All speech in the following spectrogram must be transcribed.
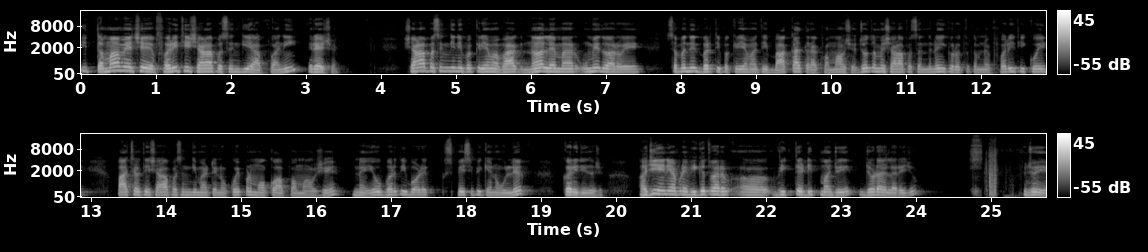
એ તમામે છે ફરીથી શાળા પસંદગી આપવાની રહેશે. શાળા પસંદગીની પ્રક્રિયામાં ભાગ ન લેનાર ઉમેદવારોએ સંબંધિત ભરતી પ્રક્રિયામાંથી બાકાત રાખવામાં આવશે. જો તમે શાળા પસંદ નહીં કરો તો તમને ફરીથી કોઈ પાછળથી શાળા પસંદગી માટેનો કોઈ પણ મોકો આપવામાં આવશે નહીં. એવું ભરતી બોર્ડે સ્પેસિફિક એનો ઉલ્લેખ કરી દીધો છે. હજી એની આપણે વિગતવાર વિગતે ડીપમાં જોઈએ. જોડાયેલા રહીજો. જોઈએ.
